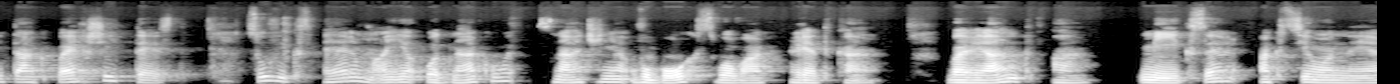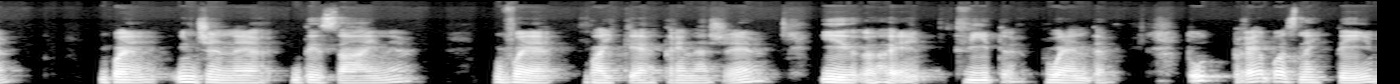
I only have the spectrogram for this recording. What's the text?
І так, перший тест. Суфікс R має однакове значення в обох словах рядка. Варіант А. Міксер, акціонер. Б. Інженер, дизайнер. В. Байкер, тренажер. І Г. Твіттер, блендер. Тут треба знайти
